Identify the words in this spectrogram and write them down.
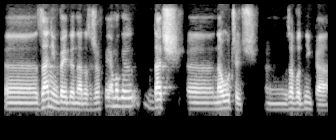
e, zanim wejdę na rozgrzewkę, ja mogę dać, nauczyć e, zawodnika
